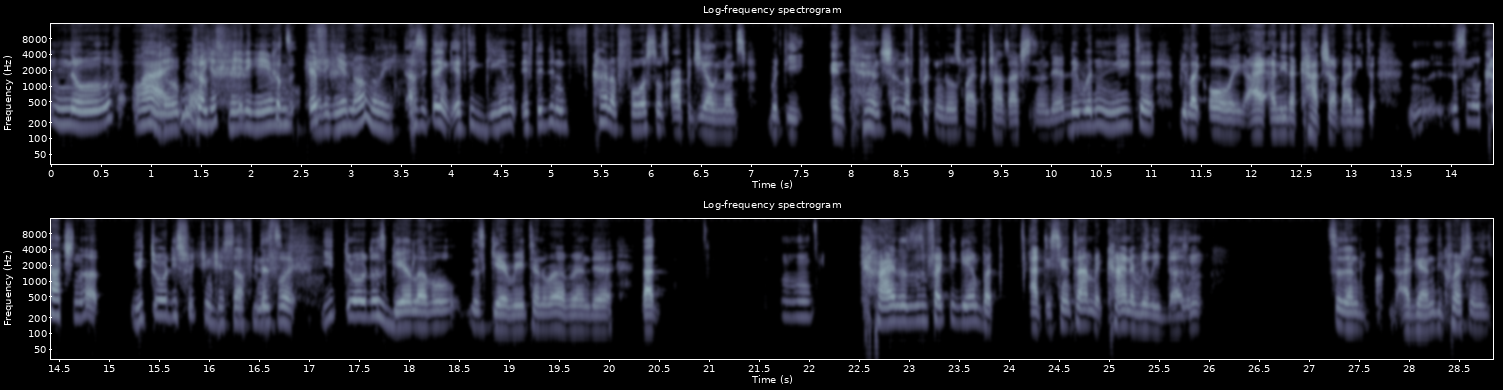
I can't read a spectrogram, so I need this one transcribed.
no, Wh- Why? no, No, because just play the game. Play if the game normally. that's the thing. If the game, if they didn't kind of force those RPG elements with the intention of putting those microtransactions in there, they wouldn't need to be like, oh, wait, I, I need to catch up. I need to. There's no catching up. You throw these freaking yourself in the foot. you throw this gear level, this gear rating, whatever in there that mm, kind of does affect the game, but at the same time, it kind of really doesn't. So then again, the question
